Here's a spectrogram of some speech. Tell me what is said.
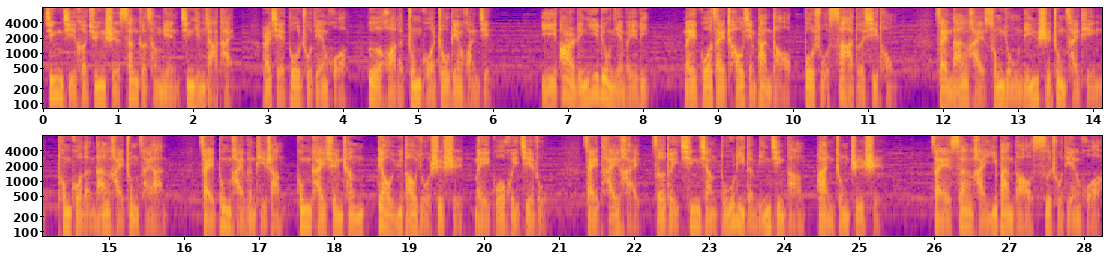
经济和军事三个层面经营亚太，而且多处点火，恶化了中国周边环境。以二零一六年为例，美国在朝鲜半岛部署萨德系统，在南海怂恿临时仲裁庭通过了南海仲裁案。在东海问题上公开宣称钓鱼岛有事时，美国会介入；在台海则对倾向独立的民进党暗中支持；在三海一半岛四处点火，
